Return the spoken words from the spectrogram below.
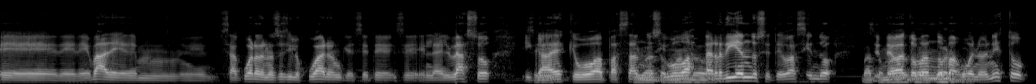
Eh, de, de, va, de, mm, eh, se acuerdan, no sé si lo jugaron, que se te en la, el brazo y cada vez que vos vas pasando, si vos vas perdiendo, se te va haciendo, se te va tomando más. Bueno, en esto,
